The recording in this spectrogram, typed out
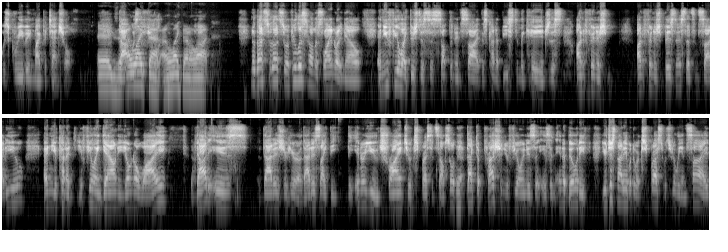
was grieving my potential. Exactly. I like that. I like that a lot. No, that's so. That's so. If you're listening on this line right now, and you feel like there's just this something inside, this kind of beast in the cage, this unfinished, unfinished business that's inside of you, and you're kind of you're feeling down and you don't know why, that is that is your hero. That is like the the inner you trying to express itself. So yeah. that depression you're feeling is is an inability. You're just not able to express what's really inside.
